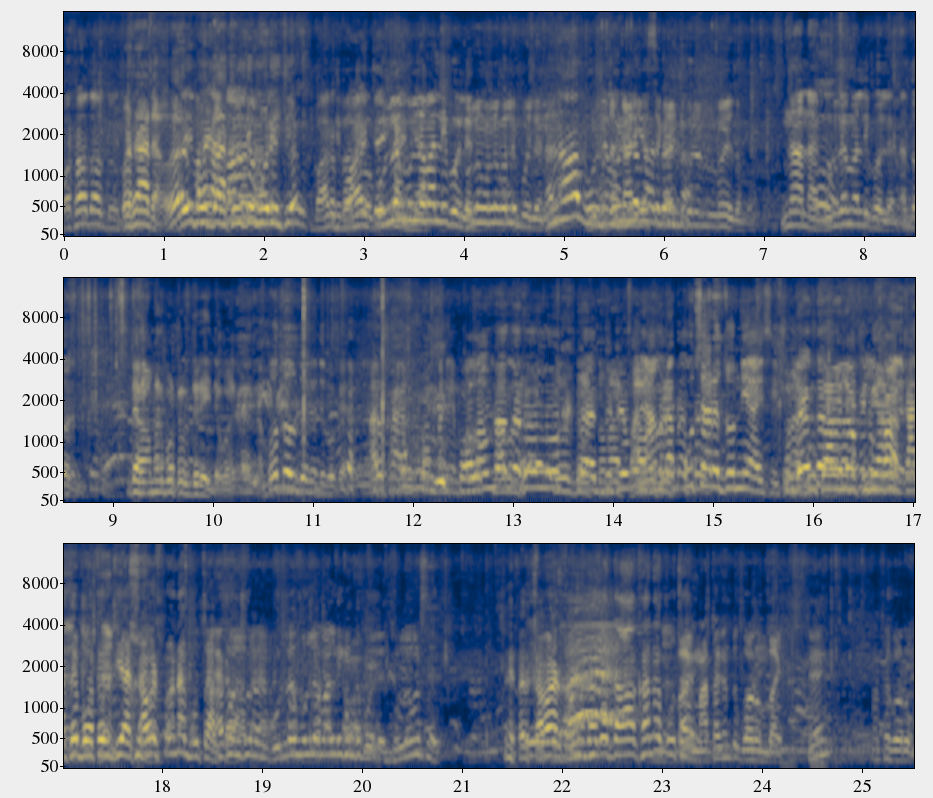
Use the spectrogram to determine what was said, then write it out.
কথা দাও তুই বসা দাও এই বুদা তুই তো মরিছে বার ভয়তে গুল্লে মুল্লে মাল্লি বললেন না না গুল্লে মাল্লি বললেন না ধরেন দাও আমার বোতল ধরেই দেবো বোতল ধরে দেবো কেন আরও খাই কোম্পানি কলম না তো লোক মানে আমরা প্রচারের জন্য আইছি শুনুন তুমি আমার কাছে বোতল দিয়া সাহস পাও না বুতাল এখন শুনুন গুল্লে মুল্লে মাল্লি কিন্তু বললেন গুল্লে মারছে খাবার মাথা কিন্তু গরম ভাই মাথা গরম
